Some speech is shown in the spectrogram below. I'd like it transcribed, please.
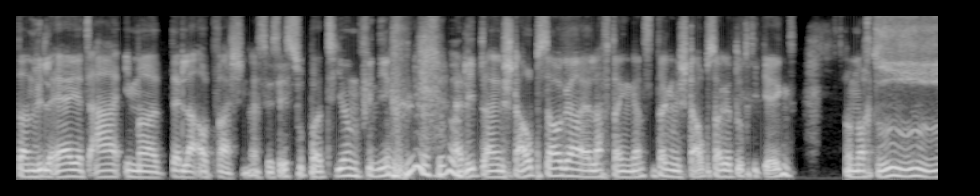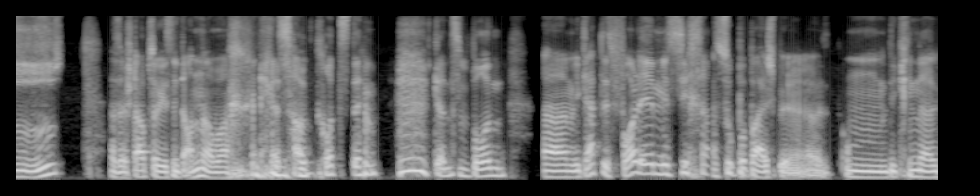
dann will er jetzt auch immer Teller abwaschen. Also es ist super Erziehung, finde ich. Ja, er liebt einen Staubsauger, er läuft den ganzen Tag mit dem Staubsauger durch die Gegend und macht also der Staubsauger ist nicht an, aber er saugt trotzdem ganzen Boden. Ähm, ich glaube, das Vorleben ist sicher ein super Beispiel, äh, um die Kinder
